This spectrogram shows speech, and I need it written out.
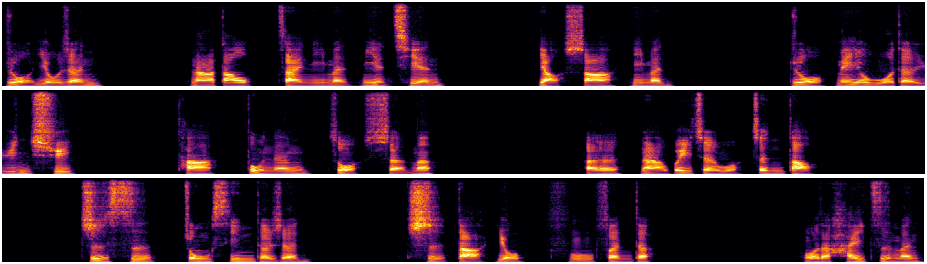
若有人拿刀在你们面前，要杀你们，若没有我的允许，他不能做什么。而那为着我争道至死忠心的人，是大有福分的。我的孩子们，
